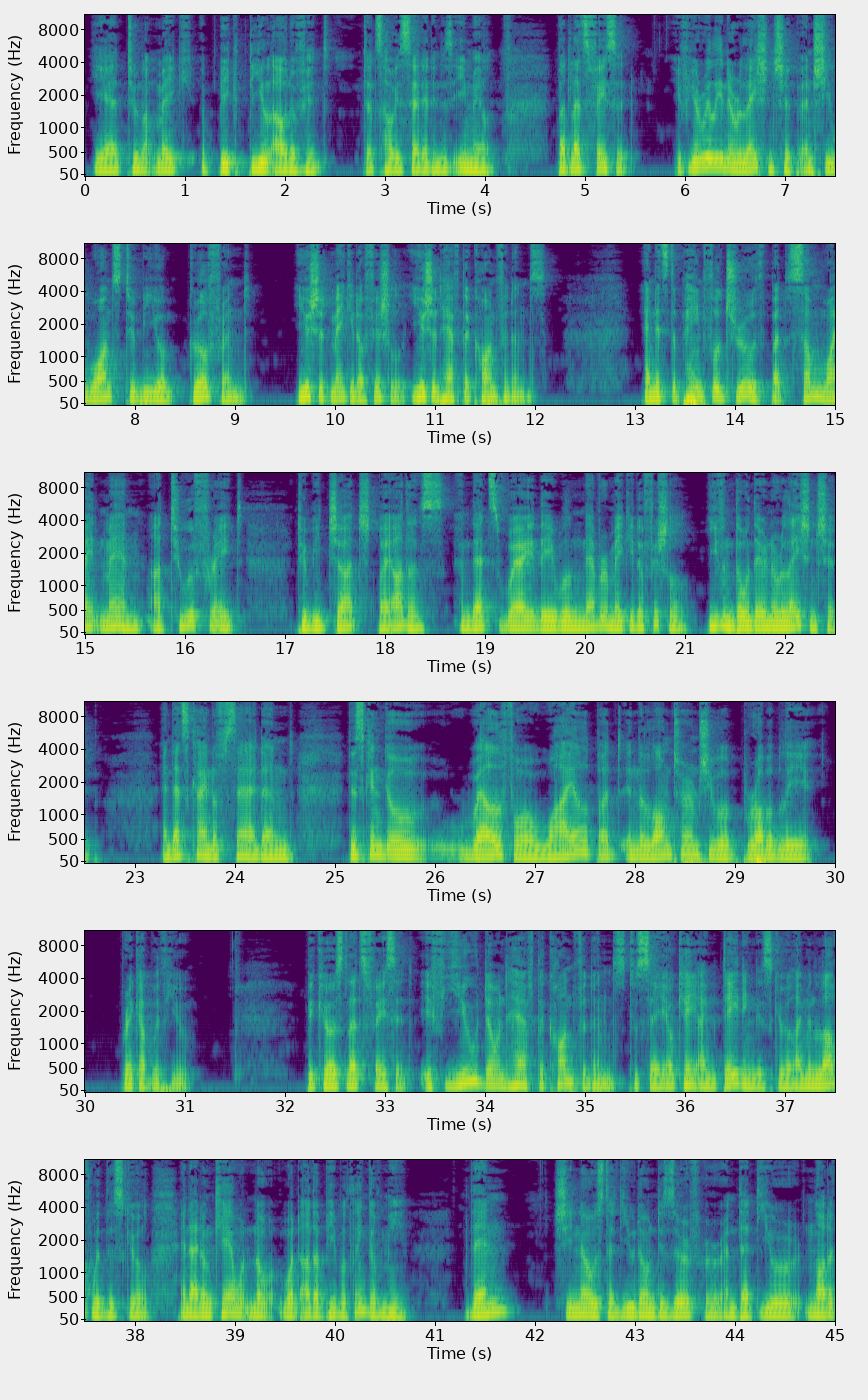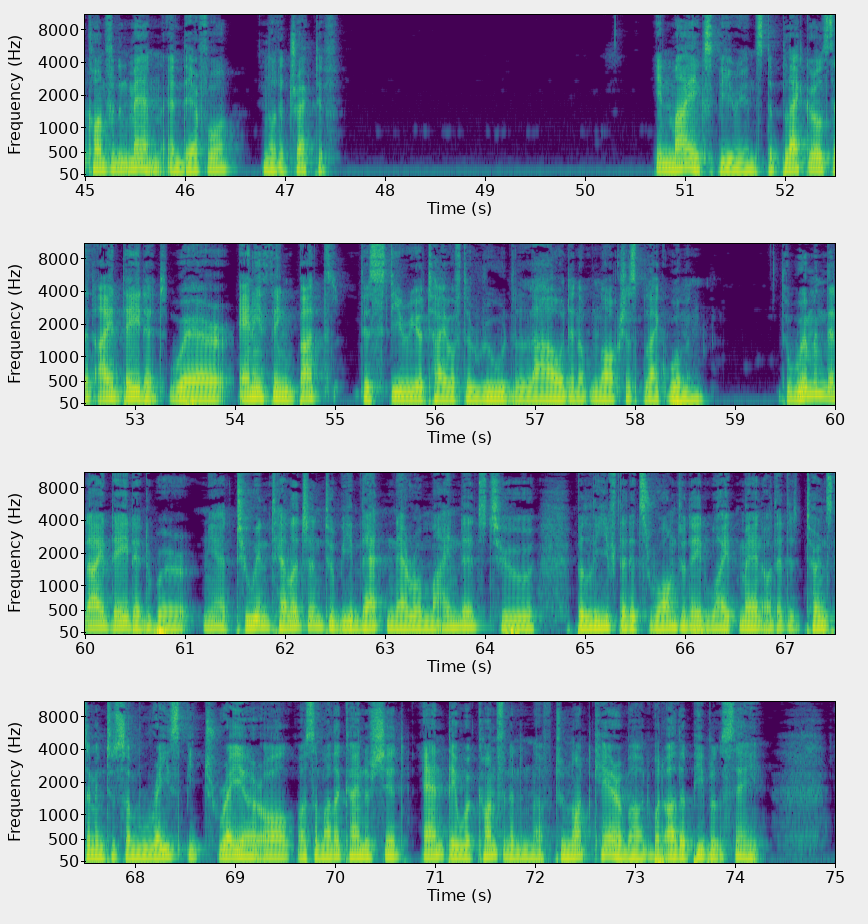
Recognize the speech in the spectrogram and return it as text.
yeah to not make a big deal out of it that's how he said it in his email but let's face it if you're really in a relationship and she wants to be your girlfriend you should make it official you should have the confidence and it's the painful truth but some white men are too afraid to be judged by others and that's why they will never make it official even though they're in a relationship and that's kind of sad. And this can go well for a while, but in the long term, she will probably break up with you. Because let's face it, if you don't have the confidence to say, okay, I'm dating this girl, I'm in love with this girl, and I don't care what, no, what other people think of me, then she knows that you don't deserve her and that you're not a confident man and therefore not attractive. In my experience, the black girls that I dated were anything but the stereotype of the rude, loud, and obnoxious black woman. The women that I dated were, yeah, too intelligent to be that narrow minded to believe that it's wrong to date white men or that it turns them into some race betrayer or, or some other kind of shit. And they were confident enough to not care about what other people say.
